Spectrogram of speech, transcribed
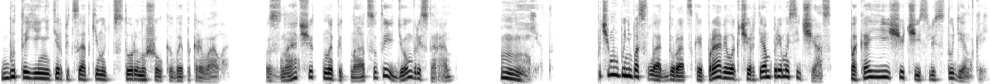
будто ей не терпится откинуть в сторону шелковое покрывало. «Значит, на пятнадцатый идем в ресторан». «Нет. Почему бы не послать дурацкое правило к чертям прямо сейчас, пока я еще числюсь студенткой?»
